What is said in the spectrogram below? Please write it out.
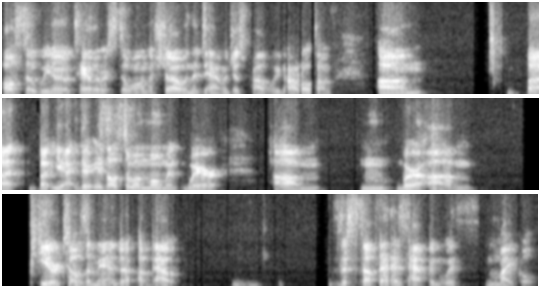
Also, we know Taylor is still on the show and the damage is probably not all done. Um, but but yeah, there is also a moment where um, where um, Peter tells Amanda about the stuff that has happened with Michael,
